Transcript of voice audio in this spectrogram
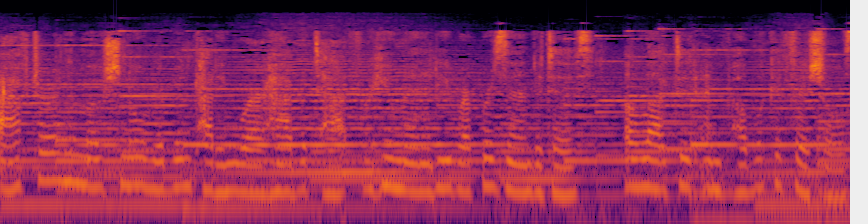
After an emotional ribbon cutting where Habitat for Humanity representatives, elected and public officials,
